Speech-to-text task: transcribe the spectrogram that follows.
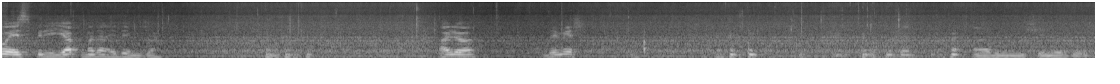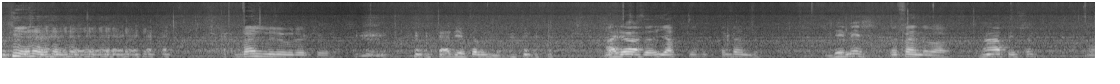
O espriyi yapmadan edemeyeceğim. Alo. Demir. Abinin işini diyorum. ben Lül'ü bırakıyorum. Hadi yapalım mı? Alo. Güzel yaptım. Efendim. Demir. Efendim abi. Ne yapıyorsun? Ha,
